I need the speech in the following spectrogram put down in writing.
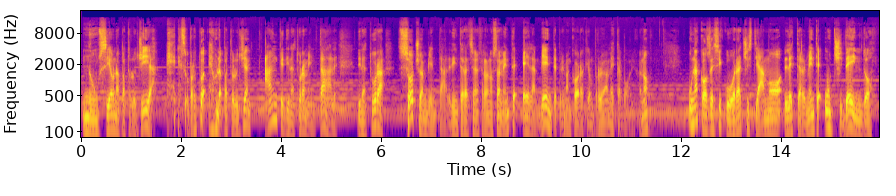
non sia una patologia e soprattutto è una patologia anche di natura mentale, di natura socioambientale, di interazione fra la nostra mente e l'ambiente, prima ancora che un problema metabolico. No? Una cosa è sicura, ci stiamo letteralmente uccidendo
